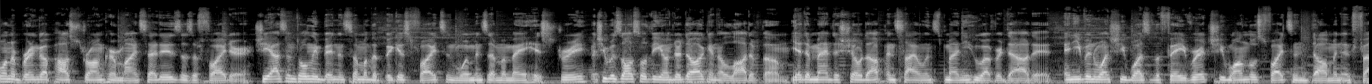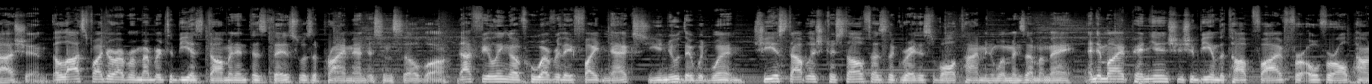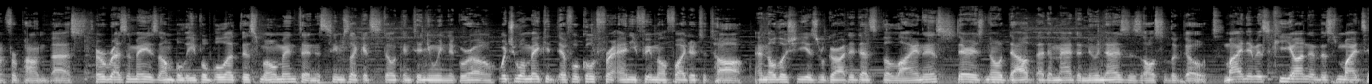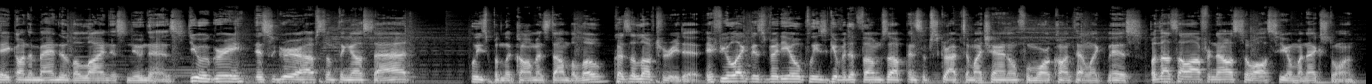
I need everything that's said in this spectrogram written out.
want to bring up how strong her mindset is as a fighter. She hasn't only been in some of the biggest fights in women's MMA history, but she was also the underdog in a lot of them. Yet Amanda showed up and silenced many who ever doubted. And even when she was the favorite, she won those fights in dominant fashion. The last fighter I remember to be as dominant as this was a prime Anderson Silva. That feeling of whoever they fight next, you knew they would win. She established herself as the greatest of all time in women's MMA. And in my opinion, she should be in the top 5 for overall pound for pound best. Her resume is unbelievable at this moment and it seems like it's still continuing to grow, which will make it difficult for any female fighter to top. And although she is regarded as the lioness, there is no doubt that Amanda Nunes is also the GOAT. My name is Keon and this is my take on Amanda the Lioness Nunes. Do you agree, disagree, or have something else to add? please put in the comments down below because I love to read it. If you like this video, please give it a thumbs up and subscribe to my channel for more content like this. But that's all out for now, so I'll see you on my next one.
